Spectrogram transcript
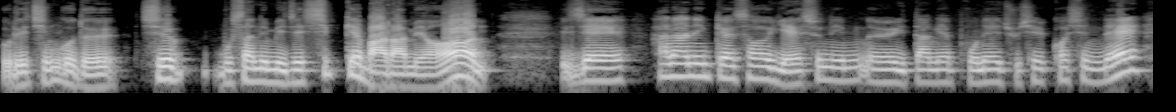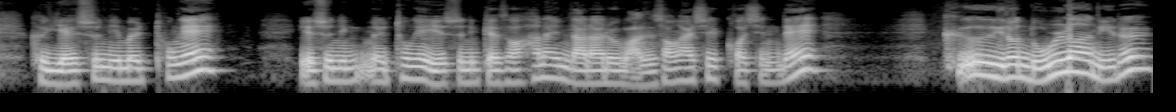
우리 친구들, 즉 목사님이 이제 쉽게 말하면 이제 하나님께서 예수님을 이 땅에 보내 주실 것인데 그 예수님을 통해 예수님을 통해 예수님께서 하나님 나라를 완성하실 것인데 그 이런 놀라운 일을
